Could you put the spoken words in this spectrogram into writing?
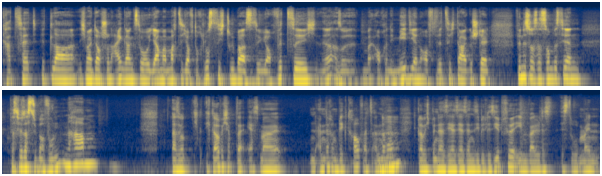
KZ, Hitler. Ich meinte auch schon eingangs so, ja, man macht sich oft doch lustig drüber, es ist irgendwie auch witzig, ne? also auch in den Medien oft witzig dargestellt. Findest du, dass das so ein bisschen, dass wir das überwunden haben? Also ich, ich glaube, ich habe da erstmal einen anderen Blick drauf als andere. Mhm. Ich glaube, ich bin da sehr, sehr sensibilisiert für, eben weil das ist so mein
